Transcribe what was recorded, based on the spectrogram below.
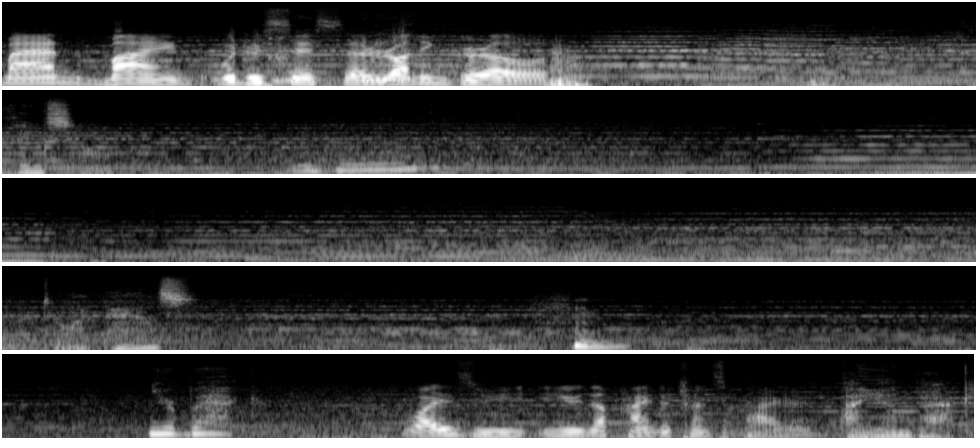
man mind would resist a running girl? I think so. You're back. Why is Ry- Yuna kinda transparent? I am back.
